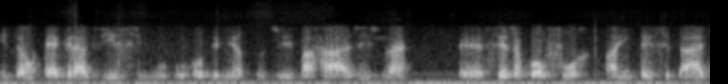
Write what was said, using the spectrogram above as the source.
Então, é gravíssimo o rompimento de barragens, né? É, seja qual for a intensidade,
